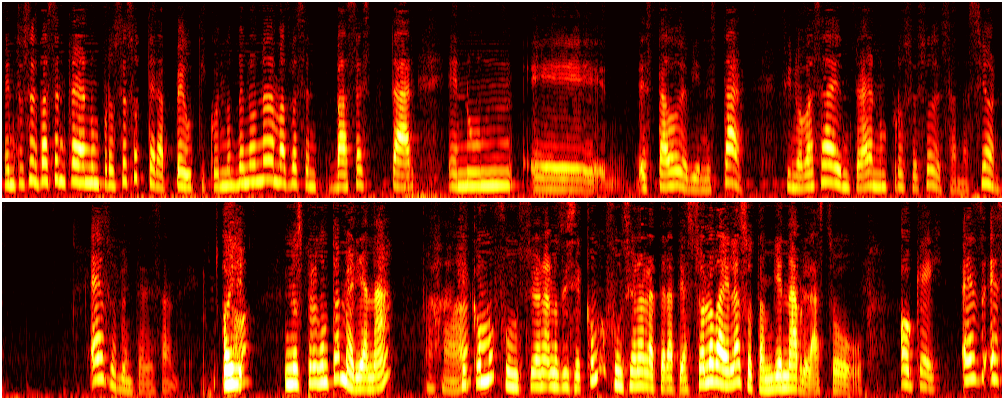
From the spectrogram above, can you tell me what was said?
entonces vas a entrar en un proceso terapéutico en donde no nada más vas, a estar en un eh, estado de bienestar, sino vas a entrar en un proceso de sanación. Eso es lo interesante. Oye, nos pregunta Mariana que cómo funciona, nos dice, ¿cómo funciona la terapia? ¿Solo bailas o también hablas? O... Ok, es, es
